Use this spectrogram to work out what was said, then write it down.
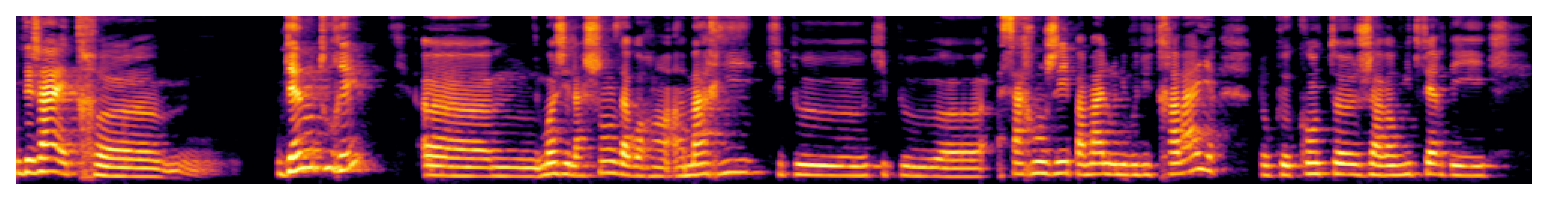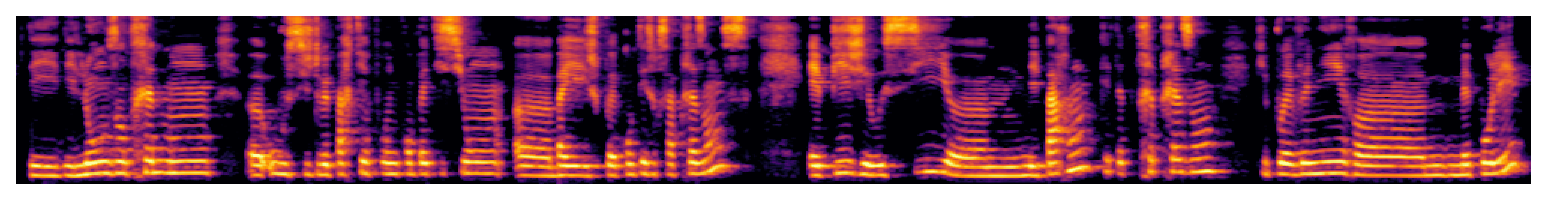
déjà être euh, bien entouré. Euh, moi, j'ai la chance d'avoir un, mari qui peut euh, s'arranger pas mal au niveau du travail. Donc, euh, quand j'avais envie de faire des longs entraînements ou si je devais partir pour une compétition, bah, je pouvais compter sur sa présence. Et puis j'ai aussi mes parents qui étaient très présents, qui pouvaient venir m'épauler.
